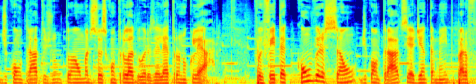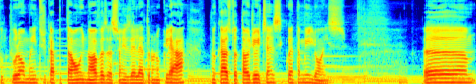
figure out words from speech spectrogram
de contrato junto a uma de suas controladoras, a Eletronuclear. Foi feita conversão de contratos e adiantamento para futuro aumento de capital em novas ações da Eletronuclear, no caso total de 850 milhões. Uh,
